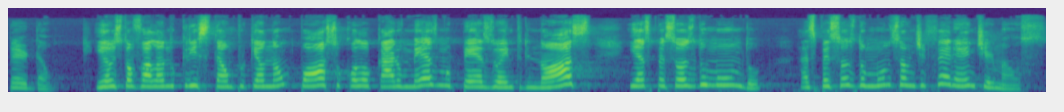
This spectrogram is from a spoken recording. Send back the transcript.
perdão. E eu estou falando cristão porque eu não posso colocar o mesmo peso entre nós e as pessoas do mundo. As pessoas do mundo são diferentes, irmãos.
